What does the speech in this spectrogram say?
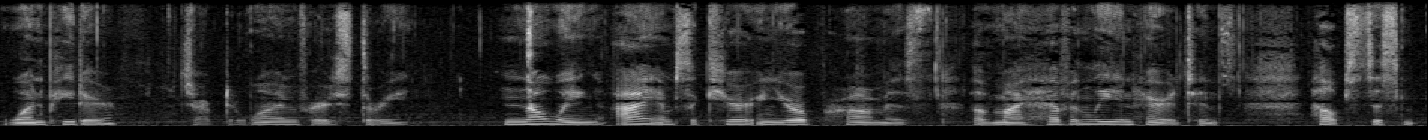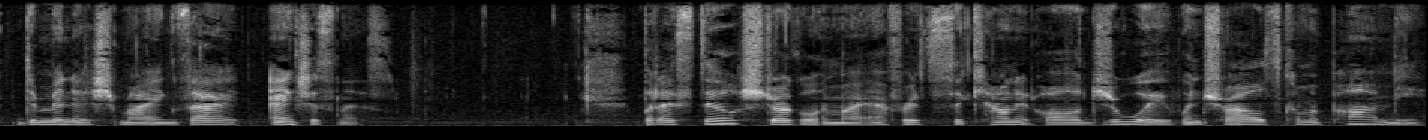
1 Peter chapter 1 verse 3. Knowing I am secure in your promise of my heavenly inheritance helps diminish my anxiety, anxiousness but I still struggle in my efforts to count it all joy when trials come upon me.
